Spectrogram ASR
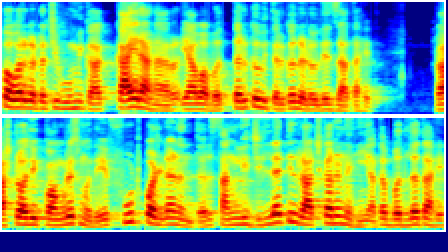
पवार गटाची भूमिका काय राहणार याबाबत तर्कवितर्क लढवले जात आहेत. राष्ट्रवादी काँग्रेसमध्ये फूट पडल्यानंतर सांगली जिल्ह्यातील राजकारणही आता बदलत आहे.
